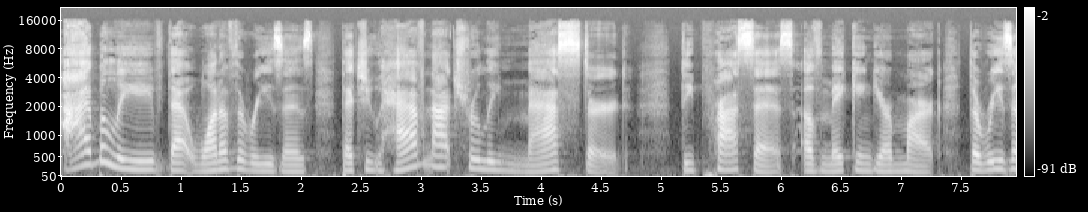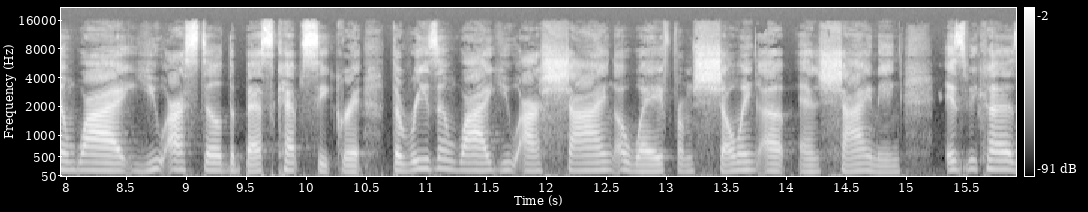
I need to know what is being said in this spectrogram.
I believe that one of the reasons that you have not truly mastered the process of making your mark, the reason why you are still the best kept secret, the reason why you are shying away from showing up and shining is because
